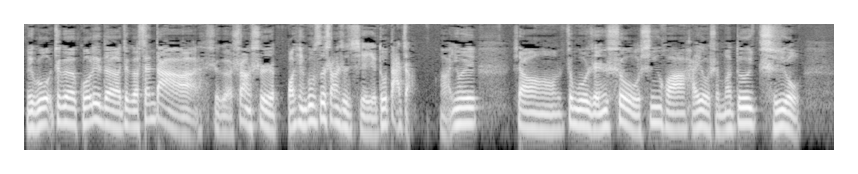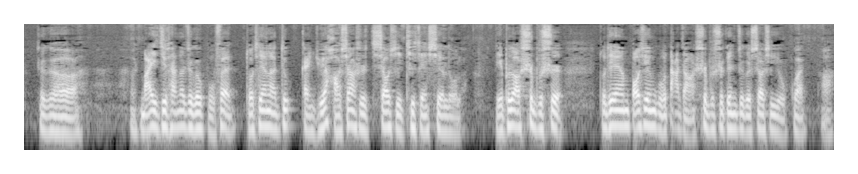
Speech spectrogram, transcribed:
美国这个国内的这个三大这个上市保险公司上市企业也都大涨啊，因为像中国人寿、新华还有什么都持有这个。蚂蚁集团的这个股份，昨天呢都感觉好像是消息提前泄露了，也不知道是不是昨天保险股大涨是不是跟这个消息有关啊？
